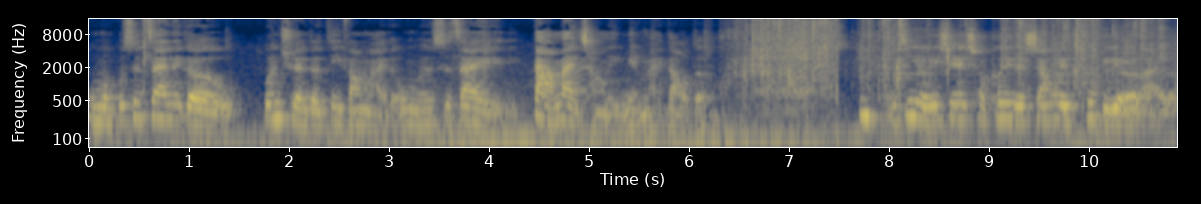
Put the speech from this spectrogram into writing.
我们不是在那个。温泉的地方买的，我们是在大卖场里面买到的。嗯，已经有一些巧克力的香味扑鼻而来了。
